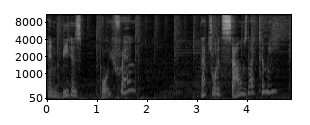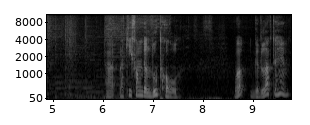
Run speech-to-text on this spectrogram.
and be his boyfriend? That's what it sounds like to me. Uh, like he found a loophole. Well, good luck to him.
